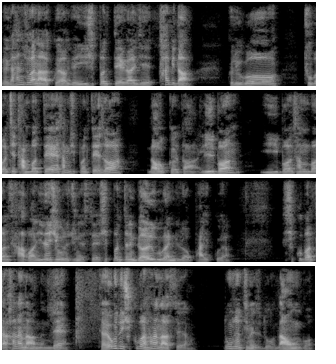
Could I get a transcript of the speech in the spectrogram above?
여기 한 수가 나왔고요. 20번 때가 이제 탑이다. 그리고 두 번째 단번 때 30번 때에서 나올 거다. 1번, 2번, 3번, 4번 이런 식으로 중했어요. 10번 때는 멸 구간으로 봐 있고요. 19번 딱 하나 나왔는데 자 여기도 19번 하나 나왔어요. 똥손팀에서도 나온 거.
